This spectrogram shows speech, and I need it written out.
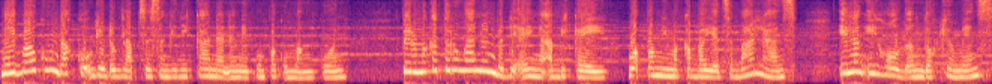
Naibaw kong dako gyud og lapses ang ginikanan ani kong pag-umangkon. Pero makatarunganon ba di ay nga abi kay wa pa mi makabayad sa balance, ilang i-hold ang documents?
